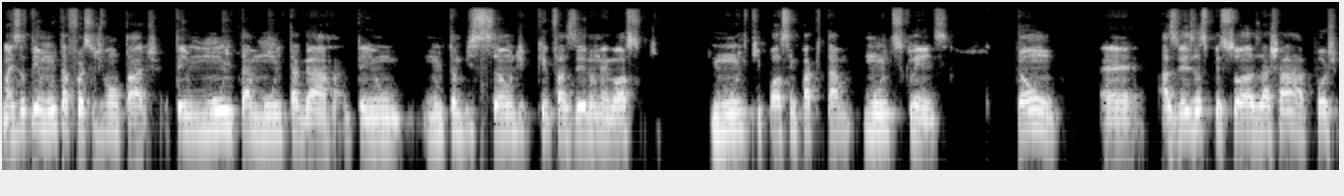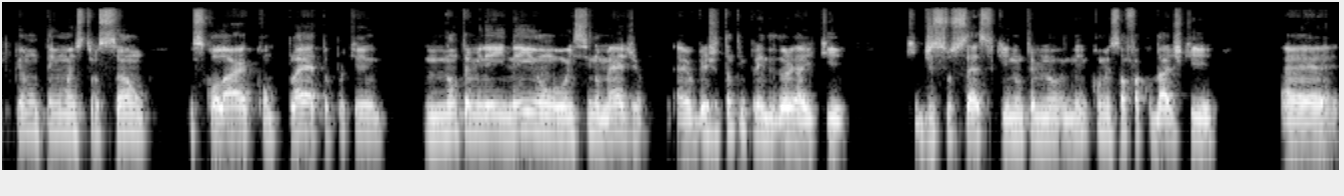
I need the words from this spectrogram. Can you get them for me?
mas eu tenho muita força de vontade, eu tenho muita, muita garra, tenho muita ambição de fazer um negócio que, muito que possa impactar muitos clientes. Então, é, às vezes as pessoas acham, ah, poxa, porque eu não tenho uma instrução escolar completa, porque não terminei nem o ensino médio. É, eu vejo tanto empreendedor aí que, que, de sucesso que não terminou, nem começou a faculdade, que é,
